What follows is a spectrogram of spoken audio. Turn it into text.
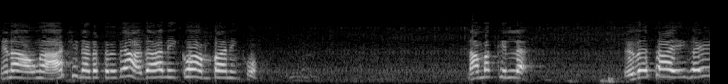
ஏன்னா அவங்க ஆட்சி நடத்துறது அதானிக்கும் அம்பானிக்கும். நமக்கு இல்ல விவசாயிகள்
